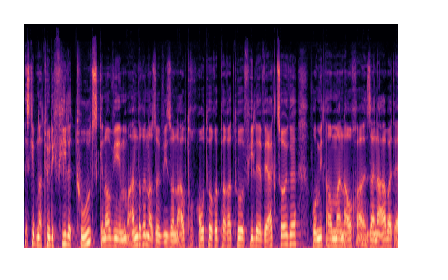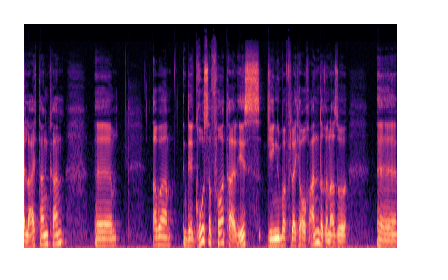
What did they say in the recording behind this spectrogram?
Es gibt natürlich viele Tools, genau wie im anderen, also wie so ein Auto, Autoreparatur, viele Werkzeuge, womit auch man auch äh, seine Arbeit erleichtern kann. Ähm, aber der große Vorteil ist gegenüber vielleicht auch anderen, also äh,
